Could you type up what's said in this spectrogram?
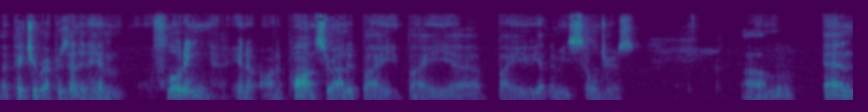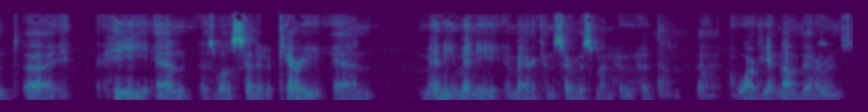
The picture represented him floating in a, on a pond surrounded by by uh, by Vietnamese soldiers. Um, mm-hmm. And uh, he and as well as Senator Kerry and many many American servicemen who had uh, are Vietnam veterans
